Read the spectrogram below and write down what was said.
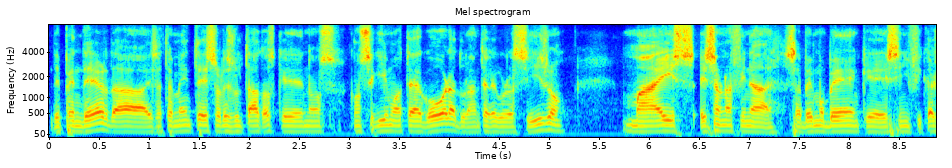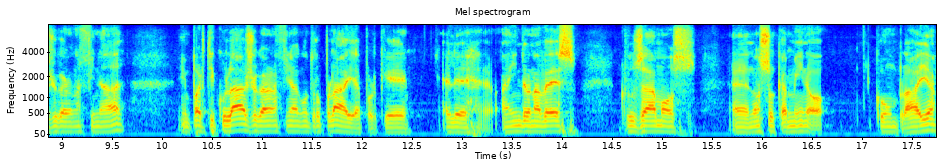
depender da exatamente esses resultados que nós conseguimos até agora durante a regular season, mas essa é uma final. Sabemos bem que significa jogar na final, em particular jogar na final contra o Praia, porque ele ainda uma vez cruzamos eh, nosso caminho com o Praia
